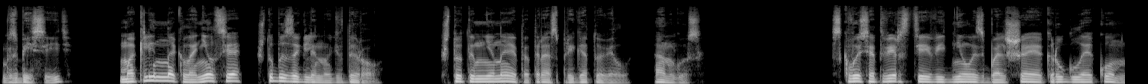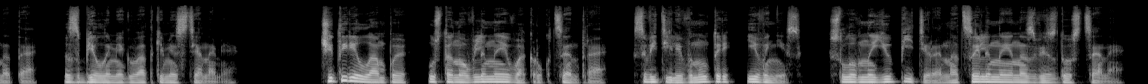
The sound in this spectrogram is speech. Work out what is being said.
«Взбесить?» Маклин наклонился, чтобы заглянуть в дыру. что ты мне на этот раз приготовил, Ангус?» Сквозь отверстие виднелась большая круглая комната с белыми гладкими стенами. Четыре лампы, установленные вокруг центра, светили внутрь и вниз, словно Юпитера, нацеленные на звезду сцены.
